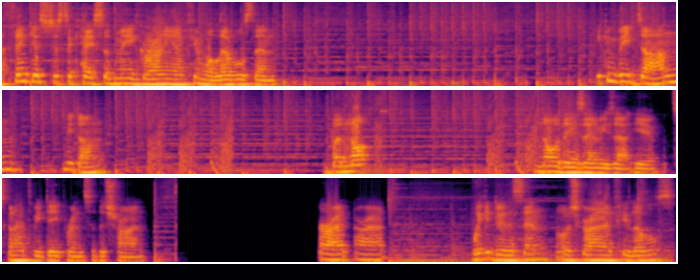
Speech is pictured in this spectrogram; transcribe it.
I think it's just a case of me grinding a few more levels then. It can be done. Can be done. But not no of these enemies out here. It's gonna have to be deeper into the shrine. Alright, alright. We can do this then. I'll just grind a few levels.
